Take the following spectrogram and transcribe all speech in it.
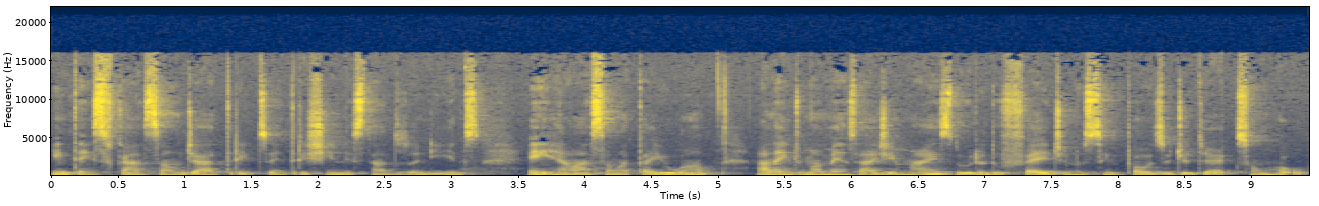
intensificação de atritos entre China e Estados Unidos em relação a Taiwan, além de uma mensagem mais dura do Fed no simpósio de Jackson Hole.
